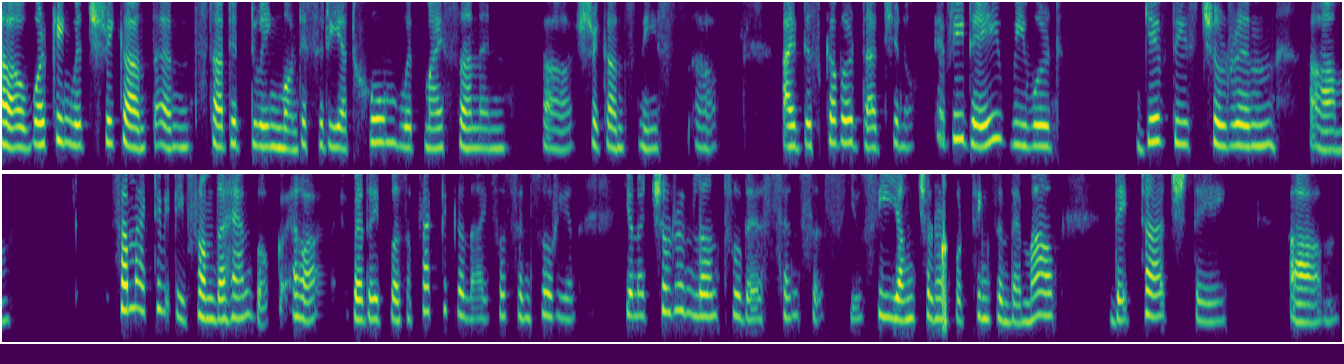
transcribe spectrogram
uh, working with Shrikant and started doing Montessori at home with my son and uh, Shrikant's niece, uh, I discovered that, you know, every day we would give these children um, some activity from the handbook, uh, whether it was a practical life or sensorial. You know, children learn through their senses. You see young children put things in their mouth, they touch, they um,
